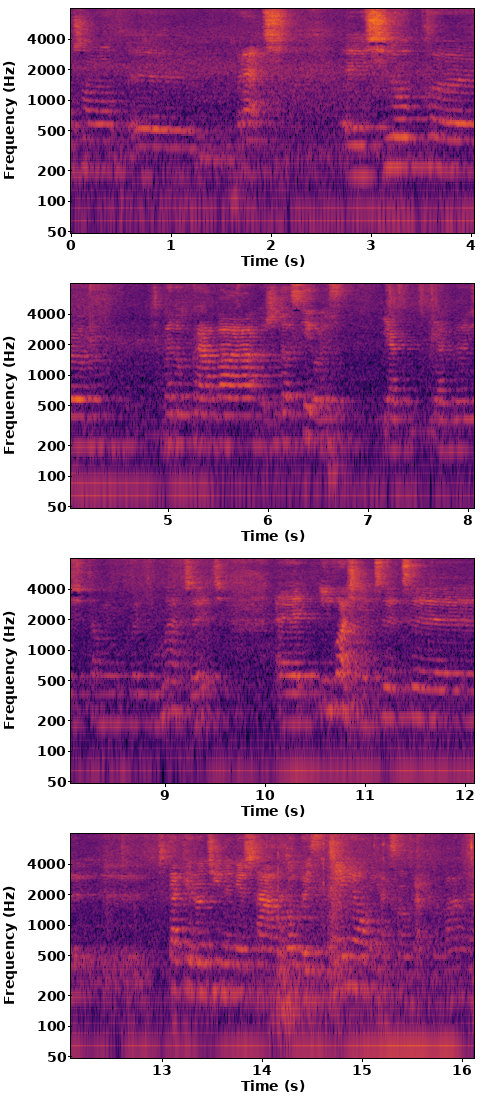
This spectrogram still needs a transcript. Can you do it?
muszą y, brać y, ślub według prawa żydowskiego, więc jak, jakbyś to mi wytłumaczyć. I właśnie, czy, czy, czy takie rodziny mieszane w ogóle istnieją, jak są traktowane?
